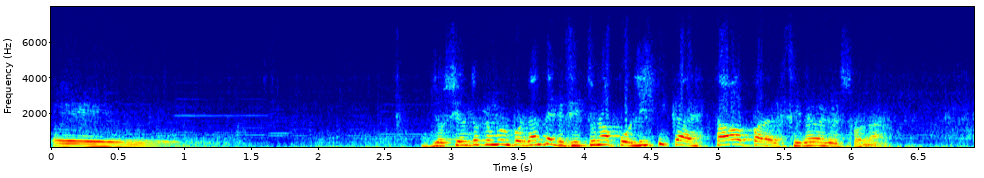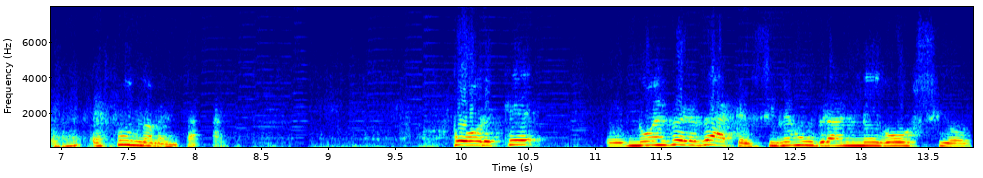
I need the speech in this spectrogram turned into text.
Eh, yo siento que es muy importante que exista una política de Estado para el cine venezolano. Es, fundamental. Porque eh, no es verdad que el cine es un gran negocio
